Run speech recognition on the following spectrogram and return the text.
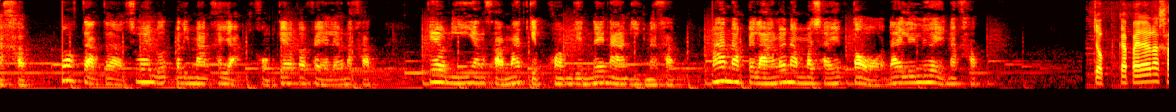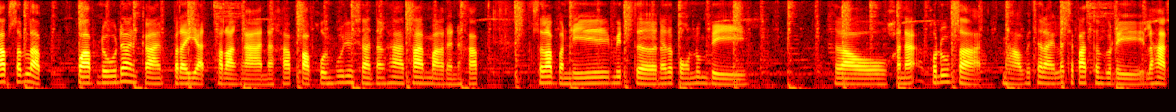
นะครับ นอกจากจะช่วยลดปริมาณขยะของแก้วกาแฟแล้วนะครับ แก้วนี้ยังสามารถเก็บความเย็นได้นานอีกนะครับน่านำไปล้างและนำมาใช้ต่อได้เรื่อย ๆ นะครับ จบกันไปแล้วนะครับสำหรับความรู้ด้านการประหยัดพลังงานนะครับ ขอบคุณผู้เชี่ยวชาญทั้ง 5 ท่านมากเลยนะครับ สำหรับวันนี้มิสเตอร์นัทพงษ์นุ่มดี เราคณะครุศาสตร์ มหาวิทยาลัยราชภัฏธนบุรี รหัส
